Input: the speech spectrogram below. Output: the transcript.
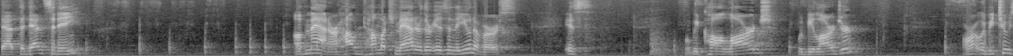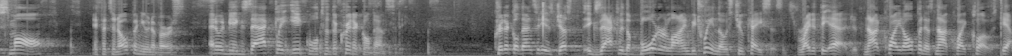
that the density of matter, how, how much matter there is in the universe, is what we call large, would be larger, or it would be too small if it's an open universe, and it would be exactly equal to the critical density. Critical density is just exactly the borderline between those two cases. It's right at the edge. It's not quite open, it's not quite closed. Yeah?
